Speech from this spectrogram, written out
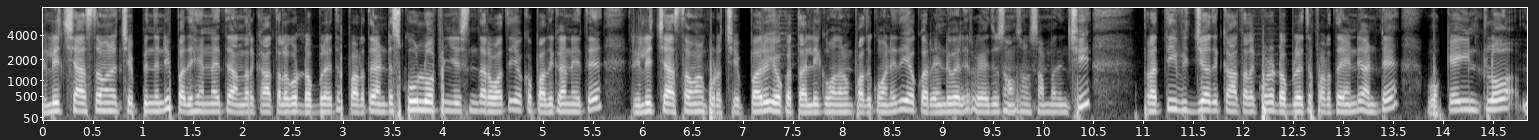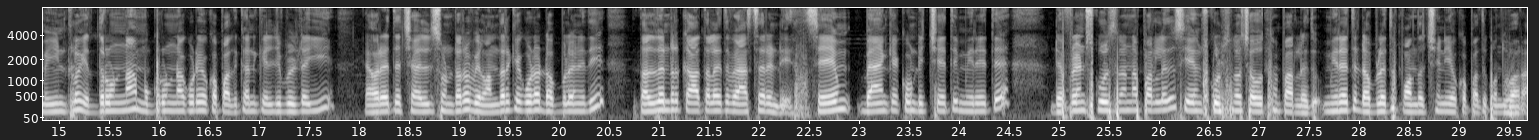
రిలీజ్ చేస్తామని చెప్పిందండి. పదిహేను అయితే అందరి ఖాతాలో కూడా డబ్బులు అయితే పడతాయి. అంటే స్కూల్ ఓపెన్ చేసిన తర్వాత ఈ యొక్క పథకాన్ని అయితే రిలీజ్ చేస్తామని కూడా చెప్పారు. ఈ యొక్క తల్లికి వందనం పథకం అనేది ఈ యొక్క రెండు వేల ఇరవై ఐదు సంవత్సరం సంబంధించి ప్రతి విద్యార్థి ఖాతాలకు కూడా డబ్బులు అయితే పడతాయండి. అంటే ఒకే ఇంట్లో మీ ఇంట్లో ఇద్దరున్నా ముగ్గురున్నా కూడా ఒక పథకానికి ఎలిజిబిలిటీ అయ్యి ఎవరైతే చైల్డ్స్ ఉంటారో వీళ్ళందరికీ కూడా డబ్బులు అనేది తల్లిదండ్రుల ఖాతాలు అయితే వేస్తారండి. సేమ్ బ్యాంక్ అకౌంట్ ఇచ్చి మీరైతే డిఫరెంట్ స్కూల్స్లో అన్నా పర్లేదు సేమ్ స్కూల్స్లో చదువుతున్నా పర్లేదు. మీరైతే డబ్బులు అయితే పొందొచ్చు ఈ యొక్క పథకం ద్వారా.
